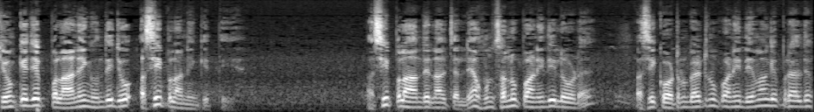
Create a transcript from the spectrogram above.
ਕਿਉਂਕਿ ਜੇ ਪਲਾਨਿੰਗ ਹੁੰਦੀ, ਜੋ ਅਸੀਂ ਪਲਾਨਿੰਗ ਕੀਤੀ ਹੈ, ਅਸੀਂ ਪਲਾਨ ਦੇ ਨਾਲ ਚੱਲਿਆ। ਹੁਣ ਸਾਨੂੰ ਪਾਣੀ ਦੀ ਲੋੜ ਹੈ। ਅਸੀਂ ਕਾਟਨ ਬੈਲਟ ਨੂੰ ਪਾਣੀ ਦੇਵਾਂਗੇ ਅਪ੍ਰੈਲ ਦੇ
